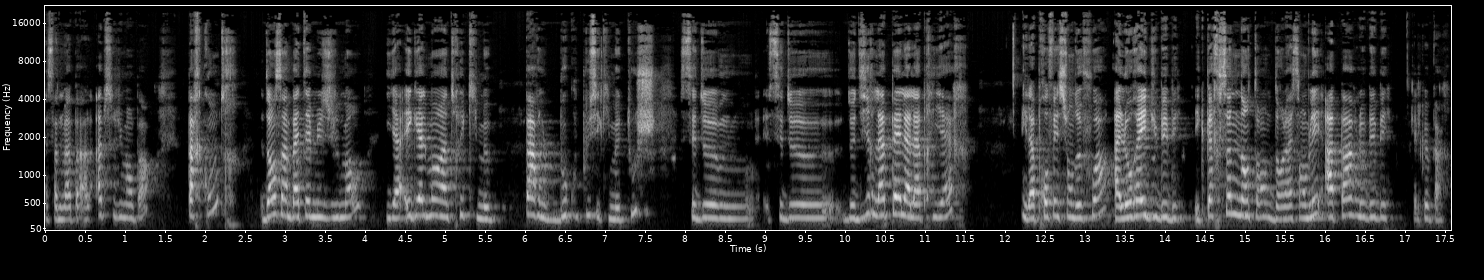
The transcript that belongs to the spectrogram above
ça ne me parle absolument pas. Par contre, dans un baptême musulman, il y a également un truc qui me parle beaucoup plus et qui me touche, c'est de, c'est de, de dire l'appel à la prière et la profession de foi à l'oreille du bébé et que personne n'entende dans l'assemblée à part le bébé quelque part.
